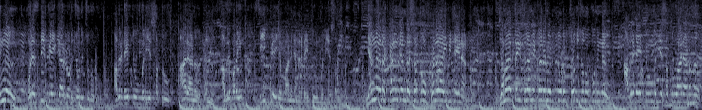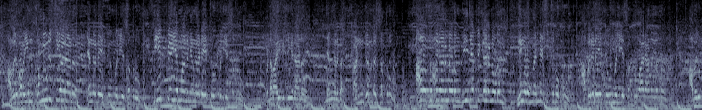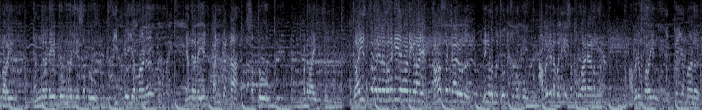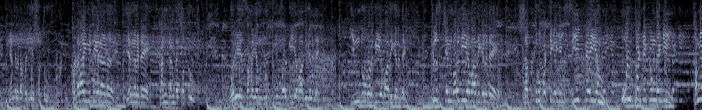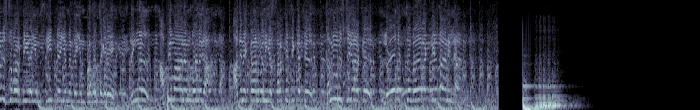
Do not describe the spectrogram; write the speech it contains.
നിങ്ങൾ ഒരു S D P ഐക്കാരനോട് ചോദിച്ചു നോക്കൂ. അവരുടെ ഏറ്റവും വലിയ ശത്രു ആരാണ് എന്ന്. അവർ പറയും സി പി ഐ എം ആണ് ഞങ്ങളുടെ ഏറ്റവും വലിയ ശത്രു. ഞങ്ങളുടെ കൺകണ്ട ശത്രു പിണറായി വിജയനാണ്. ജമാഅത്തെ ഇസ്ലാമിക്കാരനോട് ചോദിച്ചു നോക്കൂ നിങ്ങൾ അവരുടെ ഏറ്റവും വലിയ ശത്രു ആരാണെന്ന്. അവർ പറയും കമ്മ്യൂണിസ്റ്റുകാരാണ് ഞങ്ങളുടെ ഏറ്റവും വലിയ ശത്രു. സി പി ഐ എം ആണ് ഞങ്ങളുടെ ഏറ്റവും വലിയ ശത്രു. പിണറായി വിജയനാണ് ഞങ്ങളുടെ കൺകണ്ട ശത്രു. ആർ എസ് എസ്സുകാരനോടും ബി ജെ പിക്കാരനോടും നിങ്ങളൊന്ന് അന്വേഷിച്ചു നോക്കൂ. അവരുടെ ഏറ്റവും വലിയ ശത്രു ആരാണ് എന്ന്. അവരും പറയും ഞങ്ങളുടെ ഏറ്റവും വലിയ ശത്രു സി പി ഐ എം ആണ്. ഞങ്ങളുടെ കൺകണ്ട ശത്രു പിണറായി വിജയൻ. ക്രൈസ്തവരിലെ വർഗീയവാദികളായ കാസക്കാരോട് നിങ്ങളൊന്ന് ചോദിച്ചു നോക്കൂ അവരുടെ വലിയ ശത്രു ആരാണെന്ന്? അവരും പറയും സി പി ഐ എം ആണ് ഞങ്ങളുടെ വലിയ ശത്രു. പിണറായി വിജയനാണ് ഞങ്ങളുടെ കൺകണ്ട ശത്രു. ഒരേ സമയം മുസ്ലിം വർഗീയവാദികളുടെ ഹിന്ദു വർഗീയവാദികളുടെ ക്രിസ്ത്യൻ വർഗീയവാദികളുടെ ശത്രു പട്ടികയിൽ സി പി ഐ എം ഉൾപ്പെട്ടിട്ടുണ്ടെങ്കിൽ കമ്മ്യൂണിസ്റ്റ് പാർട്ടിയുടെയും സി പി ഐ എമ്മിന്റെയും പ്രവർത്തകരെ നിങ്ങൾ അഭിമാനം കൊള്ളുക. അതിനേക്കാൾ വലിയ സർട്ടിഫിക്കറ്റ് കമ്മ്യൂണിസ്റ്റുകാർക്ക് ലോകത്ത് വേറെ കിട്ടാനില്ല.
